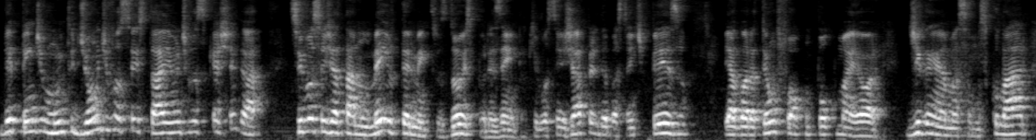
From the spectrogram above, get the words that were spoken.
depende muito de onde você está e onde você quer chegar. Se você já está no meio termo entre os dois, por exemplo, que você já perdeu bastante peso e agora tem um foco um pouco maior de ganhar massa muscular,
